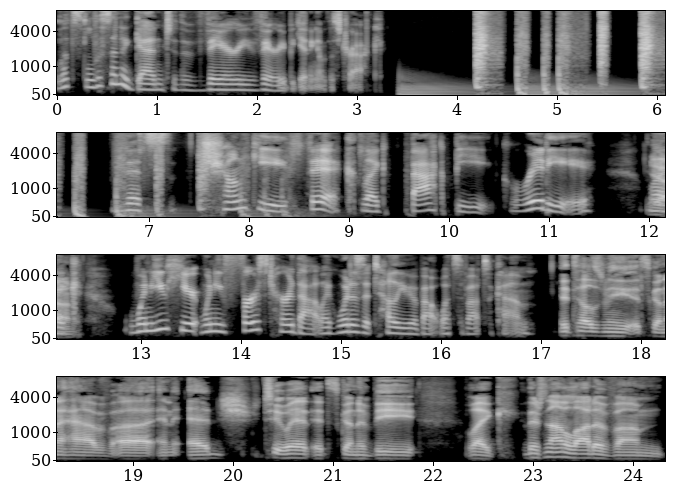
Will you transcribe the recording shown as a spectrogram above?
Let's listen again to the very, very beginning of this track. This chunky, thick, like backbeat, gritty. Yeah. Like when you hear, when you first heard that, like what does it tell you about what's about to come? It tells me it's going to have uh, an edge to it. It's going to be like there's not a lot of um,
